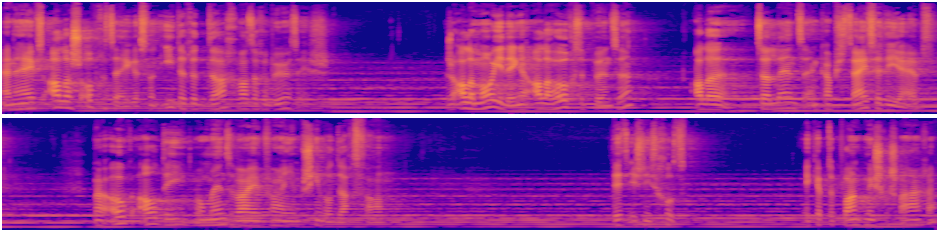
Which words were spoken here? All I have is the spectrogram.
En hij heeft alles opgetekend van iedere dag wat er gebeurd is. Dus alle mooie dingen, alle hoogtepunten, alle talenten en capaciteiten die je hebt. Maar ook al die momenten waar je, misschien wel dacht van, dit is niet goed. Ik heb de plank misgeslagen.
